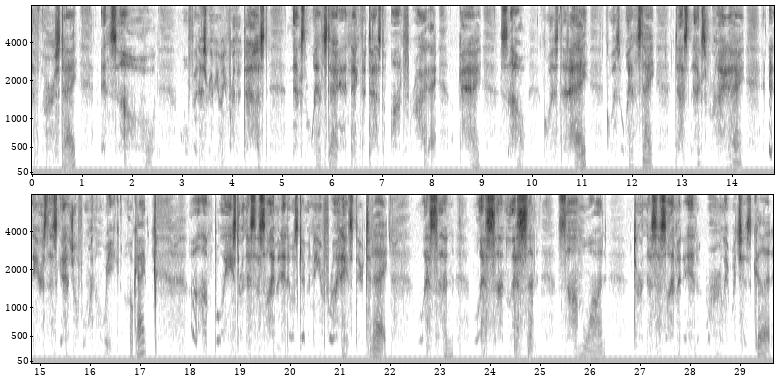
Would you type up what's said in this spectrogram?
a Thursday, and so we'll finish reviewing for the test next Wednesday and take the test on Friday. Okay, so quiz today, quiz Wednesday, test next Friday, and here's the schedule for the week. Okay, um, please turn this assignment in. It was given to you Friday. It's due today. Listen, listen, listen. Someone turn this assignment in early, which is good.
